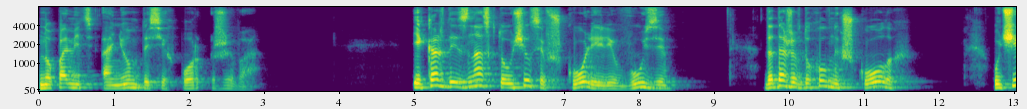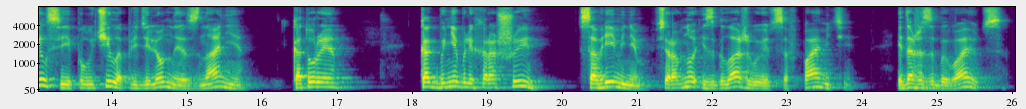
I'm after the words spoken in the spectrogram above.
но память о нем до сих пор жива. И каждый из нас, кто учился в школе или в ВУЗе, да даже в духовных школах, учился и получил определенные знания, которые, как бы не были хороши, со временем все равно изглаживаются в памяти и даже забываются,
